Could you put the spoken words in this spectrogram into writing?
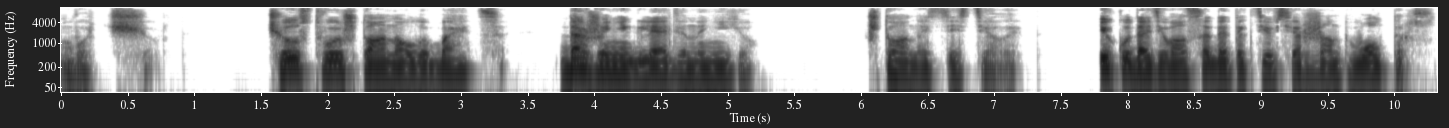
Вот черт. Чувствую, что она улыбается, даже не глядя на нее. Что она здесь делает? И куда девался детектив-сержант Уолтерс?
